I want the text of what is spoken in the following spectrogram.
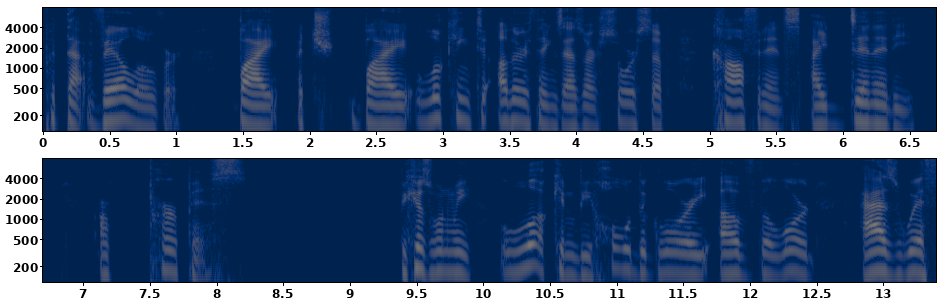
put that veil over by, by looking to other things as our source of confidence, identity, our purpose. Because when we look and behold the glory of the Lord as with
